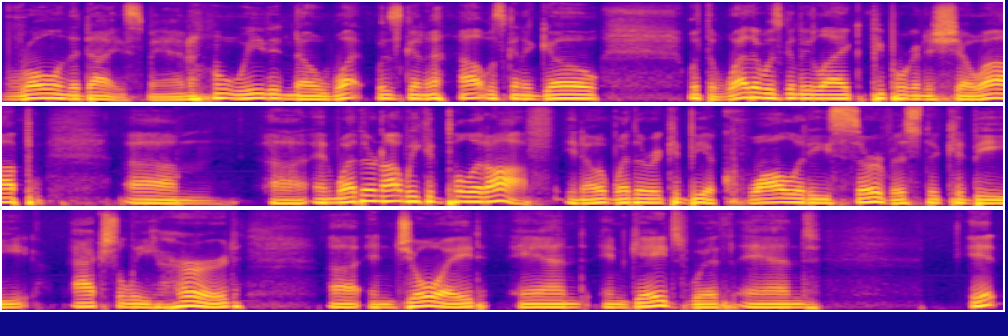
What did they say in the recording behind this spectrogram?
rolling the dice, man. we didn't know what was gonna, how it was gonna go, what the weather was gonna be like. People were gonna show up, um, uh, and whether or not we could pull it off. You know, whether it could be a quality service that could be actually heard, uh, enjoyed, and engaged with, and it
